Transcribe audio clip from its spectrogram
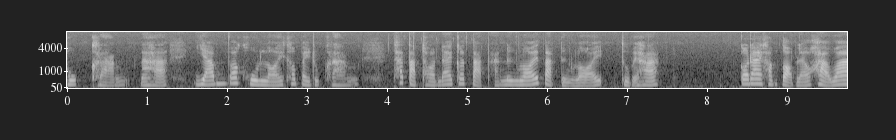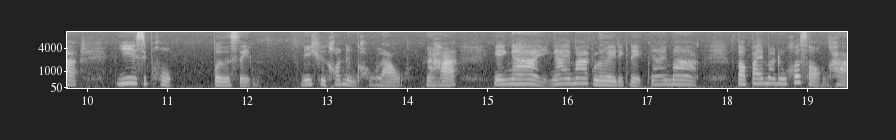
ทุกครั้งนะคะ ย้ำว่าคูณร้อยเข้าไปทุกครั้ง ถ้าตัดทอนได้ก็ตัดอะหนึ่งร้อยตัดหนึ่งร้อยถูกไหมคะ ก็ได้คำตอบแล้วค่ะว่า 26เปอร์เซ็นต์นี่คือข้อหนึ่งของเรานะคะ ง่ายๆง่ายมากเลยเด็กๆ ง่ายมาก ต่อไปมาดูข้อ 2 ค่ะ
